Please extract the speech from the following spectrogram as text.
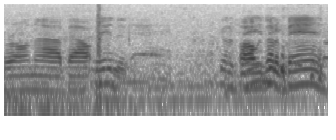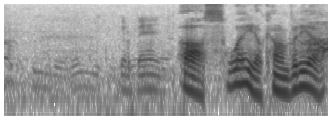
We're on uh, about. Oh, we got a band. Got a band. Oh, sweet. I'll come on video.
